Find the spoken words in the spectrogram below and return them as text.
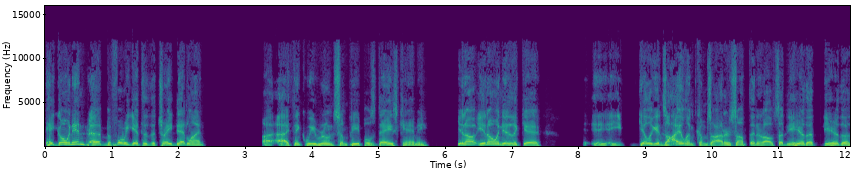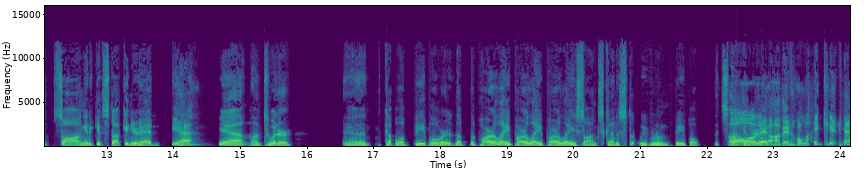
hey, going in uh, before we get to the trade deadline, uh, I think we ruined some people's days, Cammy. You know, you know when you're like uh, Gilligan's Island comes on or something, and all of a sudden you hear the you hear the song and it gets stuck in your head. Yeah, yeah. On Twitter, a couple of people were the the parlay parlay parlay songs kind of we've ruined people that's stuck oh, in oh, they, head. oh, they don't like it. Yeah.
